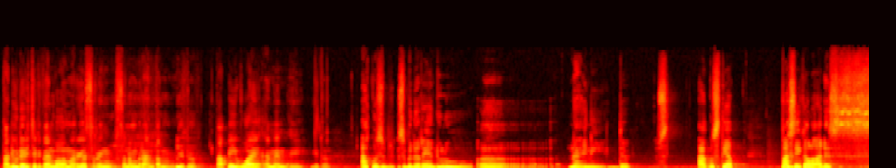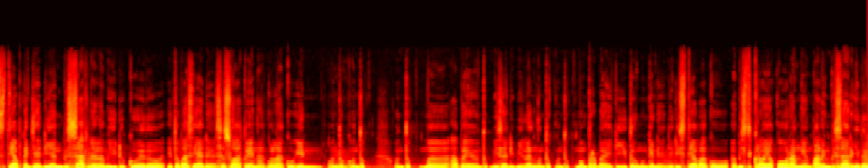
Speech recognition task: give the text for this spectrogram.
tadi udah diceritain bahwa Mario sering senang berantem gitu. Tapi why MMA gitu? Aku sebe- sebenarnya dulu eh, nah ini aku setiap pasti kalau ada setiap kejadian besar dalam hidupku itu itu pasti ada sesuatu yang aku lakuin untuk untuk untuk me- apa ya untuk bisa dibilang untuk untuk memperbaiki itu mungkin ya. Jadi setiap aku habis dikeroyok orang yang paling besar gitu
